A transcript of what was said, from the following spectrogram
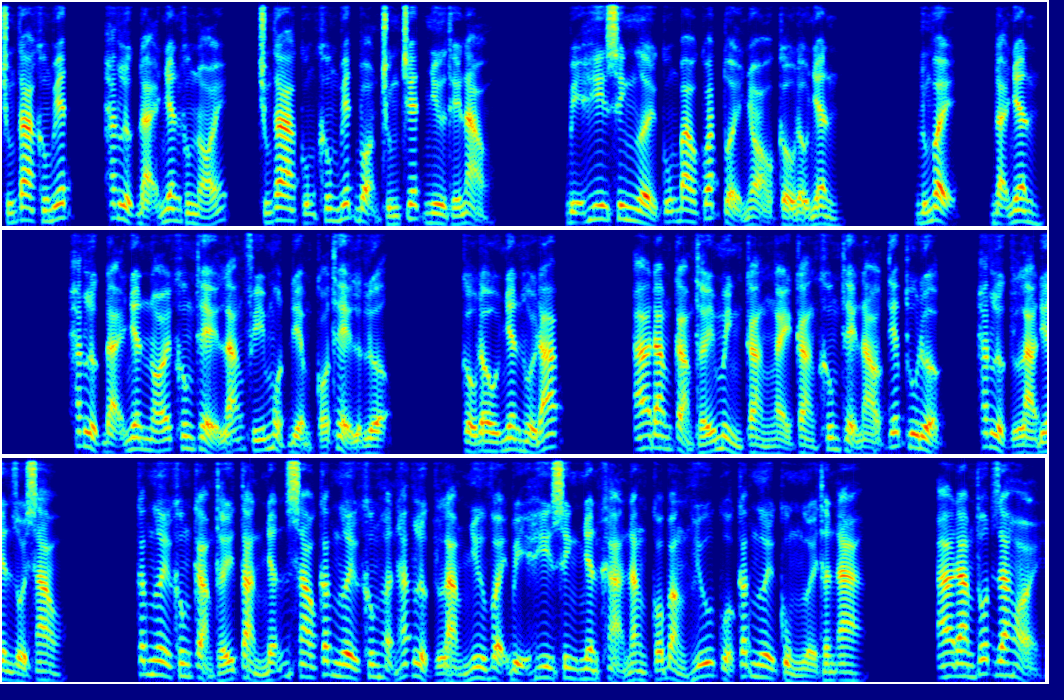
Chúng ta không biết, hắc lực đại nhân không nói, chúng ta cũng không biết bọn chúng chết như thế nào. Bị hy sinh người cũng bao quát tuổi nhỏ cầu đầu nhân. Đúng vậy, đại nhân. Hắc lực đại nhân nói không thể lãng phí một điểm có thể lực lượng. Cầu đầu nhân hồi đáp. Adam cảm thấy mình càng ngày càng không thể nào tiếp thu được, hắc lực là điên rồi sao? Các ngươi không cảm thấy tàn nhẫn sao? Các ngươi không hận hắc lực làm như vậy bị hy sinh nhân khả năng có bằng hữu của các ngươi cùng người thân a. Adam thốt ra hỏi,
